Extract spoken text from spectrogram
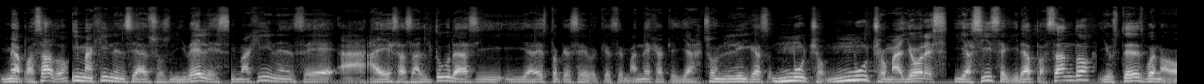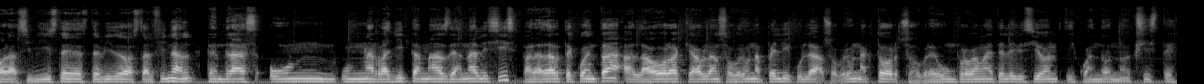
me ha pasado. Imagínense a esos niveles, imagínense a, esas alturas y, y a esto que se, que se maneja que ya son ligas mucho, mucho mayores. Y así seguirá pasando. Y ustedes, bueno, ahora si viste este video hasta el final, tendrás un- una rayita más de análisis para darte cuenta a la hora que hablan sobre una película, sobre un actor, sobre un programa de televisión y cuando no existe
